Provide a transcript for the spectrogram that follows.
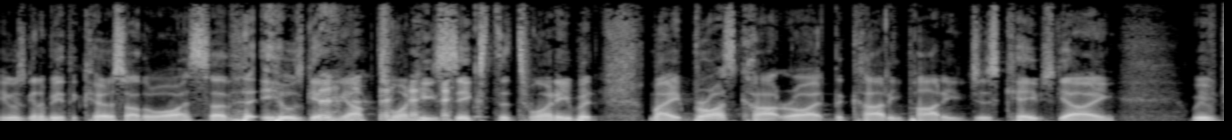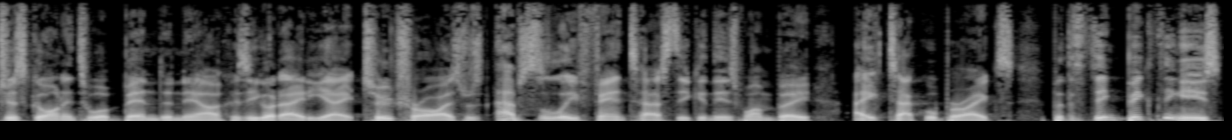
he was going to be the curse otherwise. So he was getting up 26 to 20. But, mate, Bryce Cartwright, the Cardi party just keeps going. We've just gone into a bender now because he got 88, two tries, was absolutely fantastic in this one B, eight tackle breaks. But the thing, big thing is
